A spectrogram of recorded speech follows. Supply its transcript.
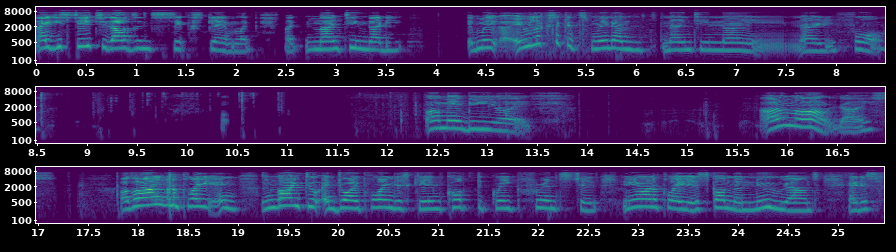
I see 2006 game, like like 1990. It made it looks like it's made on 1994, or maybe like I don't know, guys. Although I'm gonna play I'm going to enjoy playing this game called The Great Prince Chase. If you wanna play it, it's called the Newgrounds and it's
